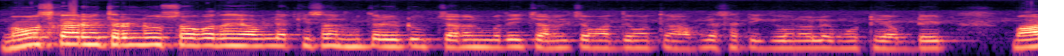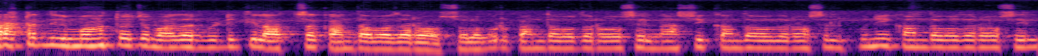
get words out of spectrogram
नमस्कार मित्रांनो स्वागत आहे आपल्या किसान मित्र यूट्यूब चॅनलमध्ये चॅनलच्या माध्यमातून आपल्यासाठी घेऊन आलो मोठी अपडेट महाराष्ट्रातील महत्त्वाच्या बाजारपेठेतील आजचा कांदा बाजारभाव सोलापूर कांदा बाजारभाव असेल नाशिक कांदा बाजार असेल पुणे कांदा बाजार असेल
